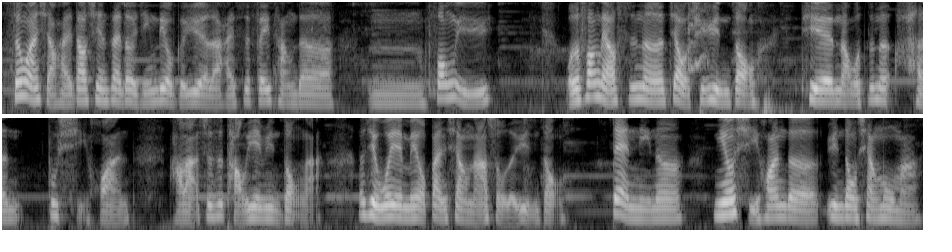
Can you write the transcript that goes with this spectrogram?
生完小孩到现在都已经六个月了，还是非常的嗯丰腴。我的芳疗师呢叫我去运动，天哪，我真的很不喜欢。好啦，就是讨厌运动啦，而且我也没有半项拿手的运动。Dan，你呢？你有喜欢的运动项目吗？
